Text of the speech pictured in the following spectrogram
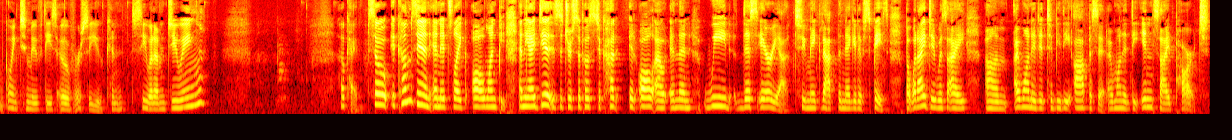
I'm going to move these over so you can see what I'm doing. Okay, so it comes in and it's like all one piece. And the idea is that you're supposed to cut it all out and then weed this area to make that the negative space. But what I did was I um, I wanted it to be the opposite. I wanted the inside part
